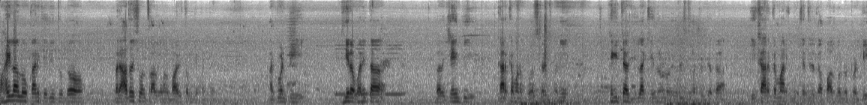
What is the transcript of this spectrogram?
మహిళా లోకానికి ఏదైతుందో మరి ఆదర్శవంతురాలుగా మనం భావిస్తామని చెప్పండి. అటువంటి ధీర వనిత మరి జయంతి కార్యక్రమాన్ని పురస్కరించుకొని జగిత్యాల జిల్లా కేంద్రంలో నిర్వహిస్తున్నటువంటి ఒక ఈ కార్యక్రమానికి ముఖ్య అతిథులుగా పాల్గొన్నటువంటి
